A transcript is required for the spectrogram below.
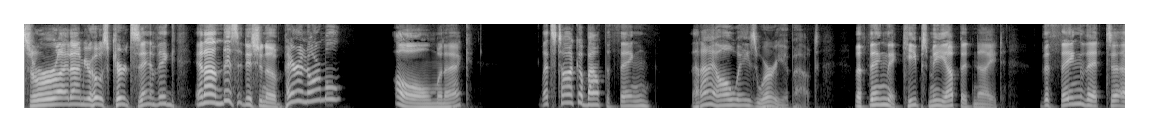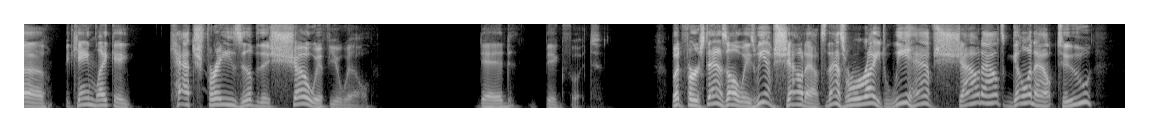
That's right. I'm your host, Kurt Sandvig, and on this edition of Paranormal Almanac, let's talk about the thing that I always worry about, the thing that keeps me up at night, the thing that uh, became like a catchphrase of this show, if you will Dead Bigfoot. But first, as always, we have shout outs. That's right, we have shout outs going out to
